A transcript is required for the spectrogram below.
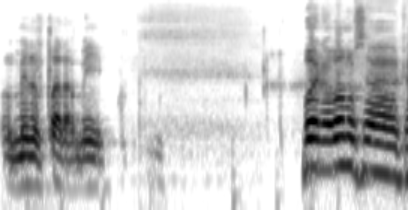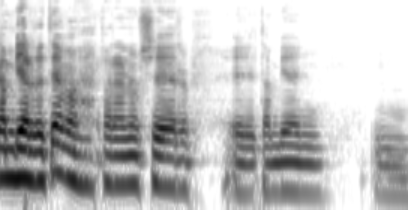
al menos para mí. Bueno, vamos a cambiar de tema para no ser eh, también mm,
